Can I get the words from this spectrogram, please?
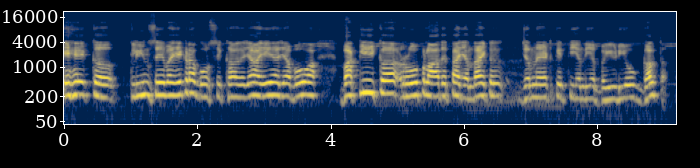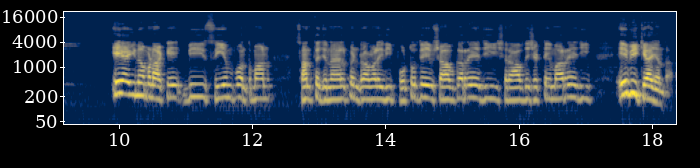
ਇਹ ਇੱਕ ਕਲੀਨ ਸੇਵ ਆ, ਇਹ ਕਿਹੜਾ ਗੁਰਸਿੱਖ ਆ, ਜਾਂ ਇਹ ਆ, ਜਾਂ ਉਹ ਆ। ਬਾਕੀ ਇੱਕ ਰੋਪ ਲਾ ਦਿੱਤਾ ਜਾਂਦਾ, ਇੱਕ ਜਨਰੇਟ ਕੀਤੀ ਜਾਂਦੀ ਹੈ ਵੀਡੀਓ ਗਲਤ। ਏਆਈ ਨਾ ਬਣਾ ਕੇ ਵੀ ਸੀਐਮ ਭਗਵੰਤ ਮਾਨ ਸੰਤ ਜਰਨੈਲ ਭਿੰਡਰਾਂ ਵਾਲੇ ਦੀ ਫੋਟੋ ਤੇ ਪਿਸ਼ਾਬ ਕਰ ਰਹੇ ਜੀ, ਸ਼ਰਾਬ ਦੇ ਛੱਟੇ ਮਾਰ ਰਹੇ ਜੀ, ਇਹ ਵੀ ਕਿਹਾ ਜਾਂਦਾ।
